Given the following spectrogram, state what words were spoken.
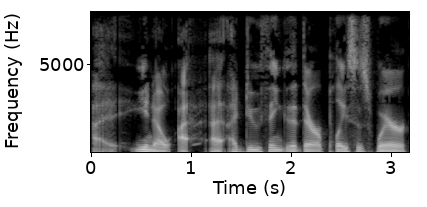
I, you know, I, I do think that there are places where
